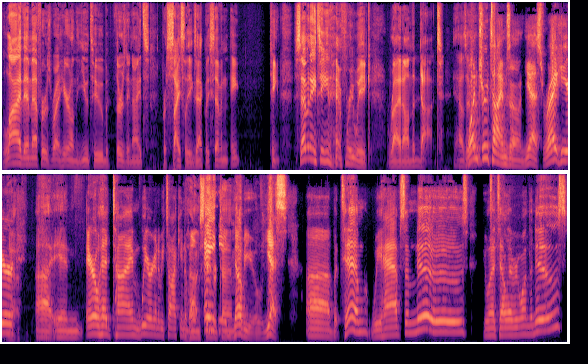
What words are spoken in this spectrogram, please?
Live MFers right here on the YouTube Thursday nights, precisely exactly 718. 718 every week, right on the dot. How's One true time zone. Yes, right here Yeah. Uh, in Arrowhead time. We are going to be talking about Time. AEW. Yes. Uh, but Tim, we have some news. You want to tell everyone the news?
